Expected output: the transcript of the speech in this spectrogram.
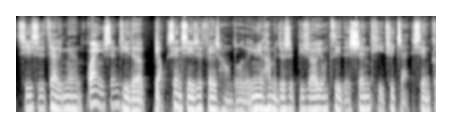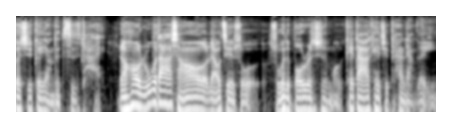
其实在里面关于身体的表现其实是非常多的，因为他们就是必须要用自己的身体去展现各式各样的姿态。然后，如果大家想要了解所所谓的 ballroom 是什么，可以大家可以去看两个影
